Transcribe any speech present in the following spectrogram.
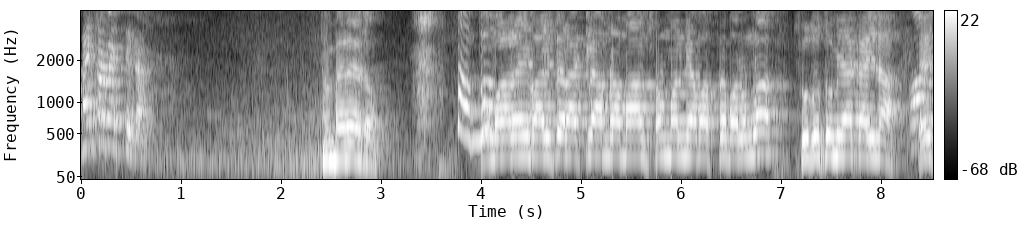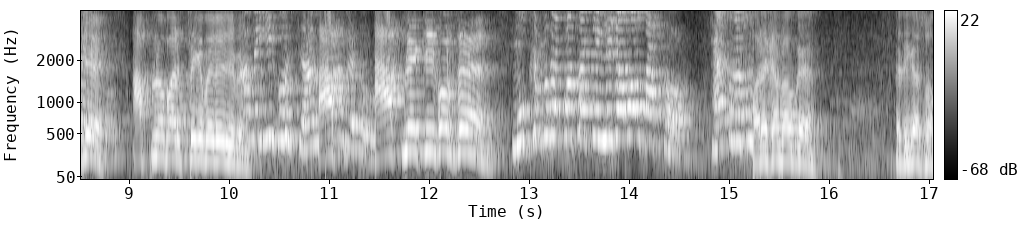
বাইক কর বাইক থেকে। তুমি বেরিয়ে যাও। তোমার এই বাড়িতে রাখলে আমরা মান সম্মান নিয়ে বাঁচতে পারব না শুধু তুমি একাই না। এই যে আপনার বাড়ি থেকে বেরিয়ে যাবেন। আমি কি করছি? আমি বের হব? আপনি কি করছেন? মুখে মুখে কথা যাব হ্যাঁ তোমার আরে খাদাওকে এদিকে আসো।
